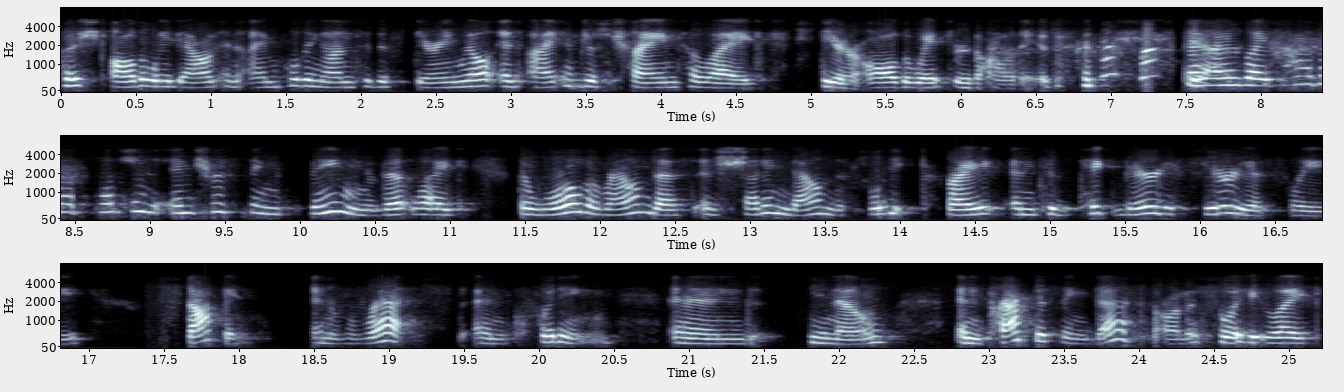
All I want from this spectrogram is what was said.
pushed all the way down and I'm holding on to the steering wheel and I am just trying to like steer all the way through the holidays. and Yeah. I was like, wow, that's such an interesting thing that like the world around us is shutting down to sleep, right? And to take very seriously stopping and rest and quitting and, you know, and practicing death, honestly. Like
